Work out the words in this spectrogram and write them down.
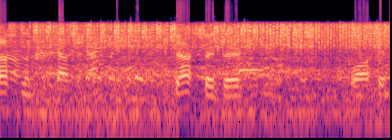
Dustin. Dustin. Josh right there. Walking.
